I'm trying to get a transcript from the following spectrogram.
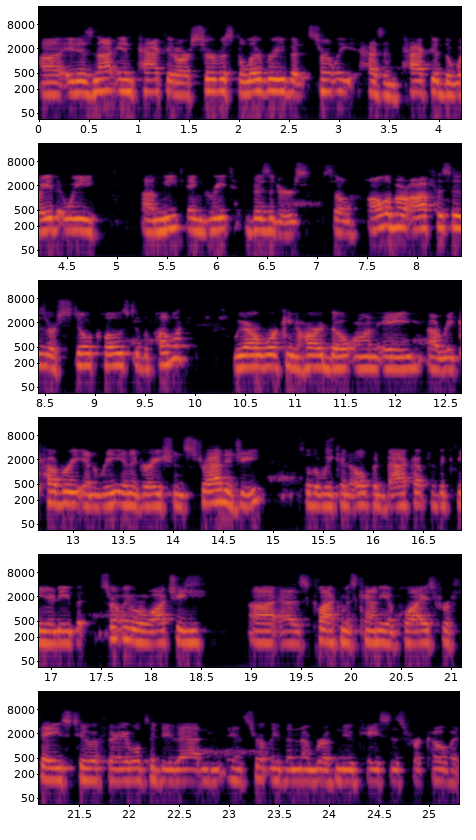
Uh, it has not impacted our service delivery, but it certainly has impacted the way that we uh, meet and greet visitors. So all of our offices are still closed to the public. We are working hard though on a, a recovery and reintegration strategy so that we can open back up to the community. But certainly we're watching uh, as Clackamas County applies for phase two, if they're able to do that, and, and, certainly the number of new cases for COVID.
